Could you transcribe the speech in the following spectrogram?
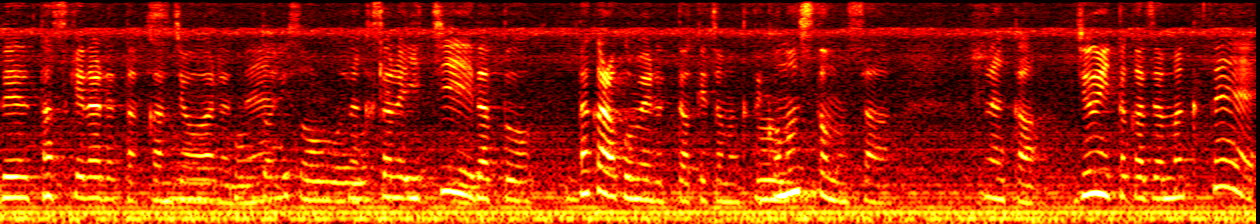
で助けられた感じはあるね。本当にそう思います。なんかそれ1位だとだから褒めるってわけじゃなくて、うん。この人のさなんか順位とかじゃなくて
